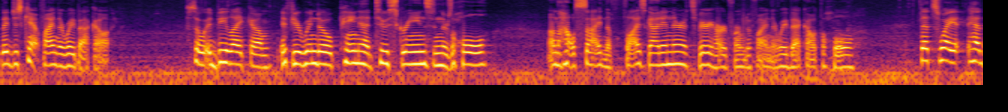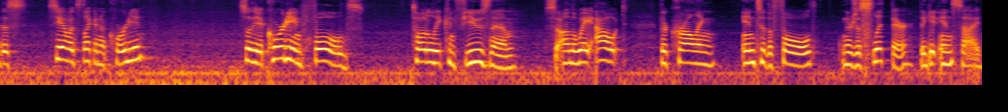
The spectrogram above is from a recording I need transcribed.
they just can't find their way back out. So it'd be like um, if your window pane had two screens and there's a hole on the house side and the flies got in there, it's very hard for them to find their way back out the hole. That's why it had this, see how it's like an accordion? So the accordion folds totally confuse them. So on the way out, they're crawling into the fold, and there's a slit there. They get inside.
